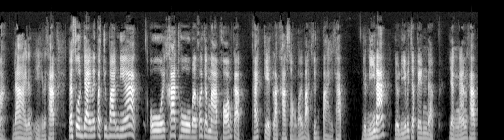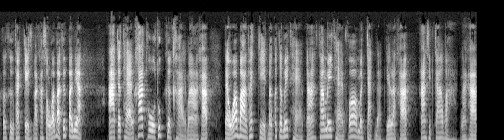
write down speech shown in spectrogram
มัครได้นั่นเองนะครับ แต่ส่วนใหญ่ในปัจจุบันเนี้ยโอ้ยค่าโทรมันก็จะมาพร้อมกับแพ็กเกจราคา 200 บาทขึ้นไปครับ เดี๋ยวนี้นะ เดี๋ยวนี้มันจะเป็นแบบอย่างนั้นครับ ก็คือแพ็กเกจราคา 200 บาทขึ้นไปเนี่ย อาจจะแถมค่าโทรทุกเครือข่ายมาครับ แต่ว่าบางแพ็กเกจมันก็จะไม่แถมนะ ถ้าไม่แถมก็มาจัดแบบนี้แหละครับ 59 บาทนะครับ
